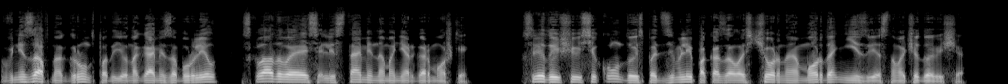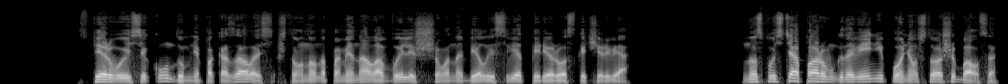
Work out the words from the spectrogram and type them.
Внезапно грунт под ее ногами забурлил, складываясь листами на манер гармошки. В следующую секунду из-под земли показалась черная морда неизвестного чудовища. В первую секунду мне показалось, что оно напоминало вылезшего на белый свет переростка червя. Но спустя пару мгновений понял, что ошибался.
